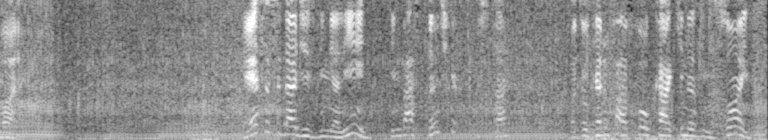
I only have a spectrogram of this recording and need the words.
Bora. Essa cidadezinha ali tem bastante recurso, tá? Só que eu quero focar aqui nas missões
